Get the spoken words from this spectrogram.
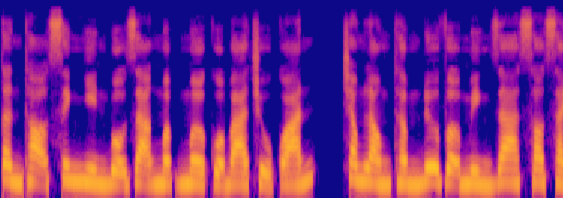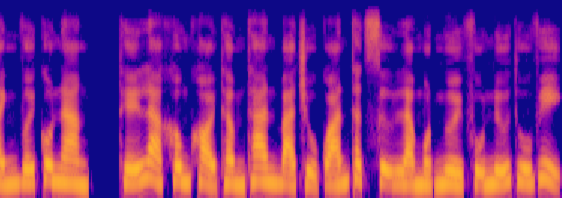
Tần thọ sinh nhìn bộ dạng mập mờ của bà chủ quán, trong lòng thầm đưa vợ mình ra so sánh với cô nàng, thế là không khỏi thầm than bà chủ quán thật sự là một người phụ nữ thú vị.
